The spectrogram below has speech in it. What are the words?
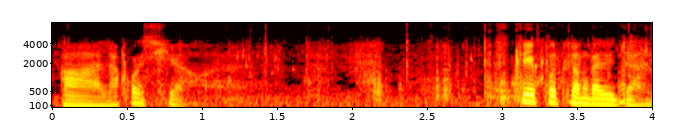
Akala ko siya. Tipot lang kayo dyan.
